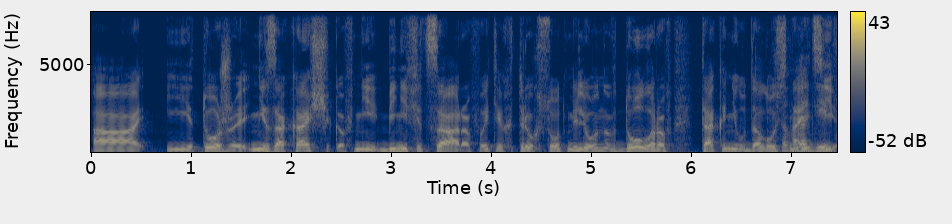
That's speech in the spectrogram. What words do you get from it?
а, и тоже ни заказчиков, ни бенефициаров этих 300 миллионов долларов так и не удалось найти.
